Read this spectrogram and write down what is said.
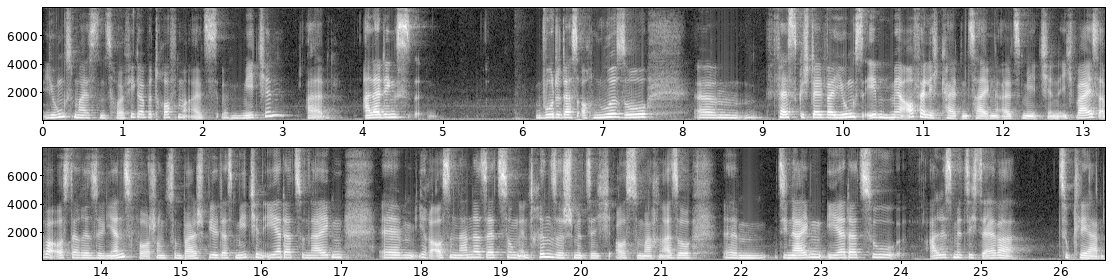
Jungs meistens häufiger betroffen als Mädchen. Allerdings wurde das auch nur so ähm, festgestellt, weil Jungs eben mehr Auffälligkeiten zeigen als Mädchen. Ich weiß aber aus der Resilienzforschung zum Beispiel, dass Mädchen eher dazu neigen, ähm, ihre Auseinandersetzung intrinsisch mit sich auszumachen. Also ähm, sie neigen eher dazu, alles mit sich selber zu klären.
